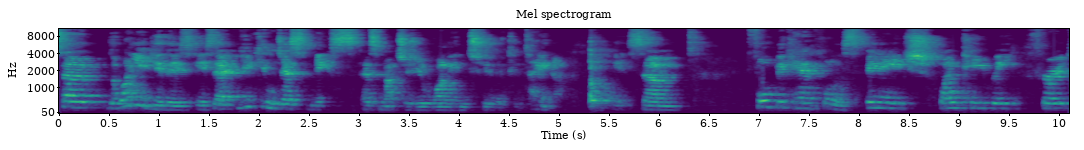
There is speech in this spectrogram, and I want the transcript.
So the way you do this is that you can just mix as much as you want into the container. It's um, four big handfuls of spinach, one kiwi fruit,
